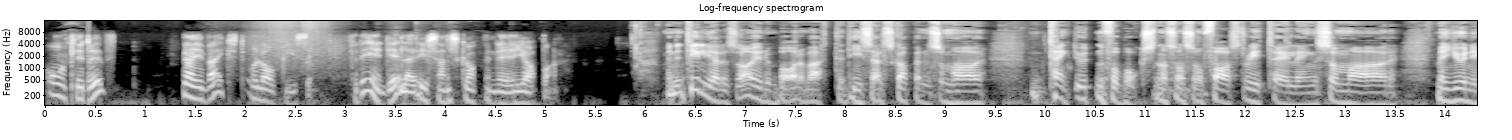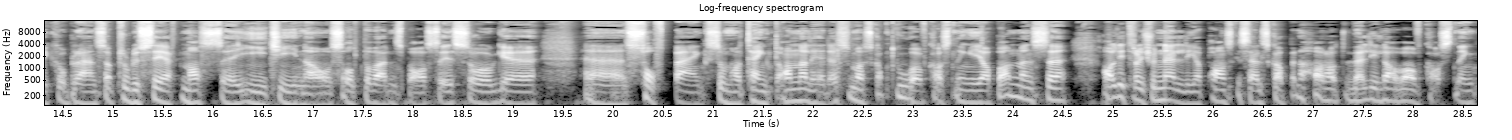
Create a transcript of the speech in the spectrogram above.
ordentlig drift, grei vekst og lav prising. Så det er en del av de selskapene i Japan. Men tidligere så har det bare vært de selskapene som har tenkt utenfor boksen, sånn som Fast Retailing, som har med Unico Brands har produsert masse i Kina og solgt på verdensbasis, og eh, eh, Softbank, som har tenkt annerledes, som har skapt god avkastning i Japan, mens eh, alle de tradisjonelle japanske selskapene har hatt veldig lav avkastning,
